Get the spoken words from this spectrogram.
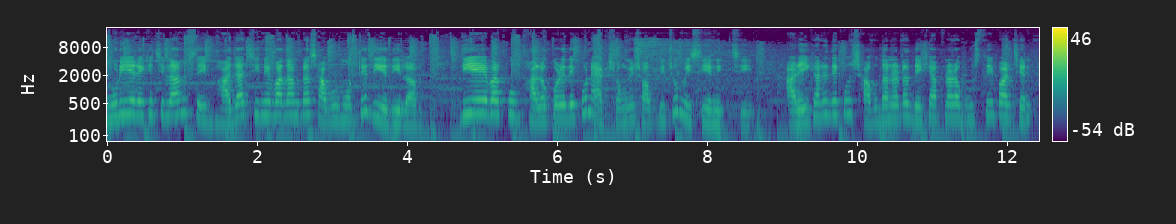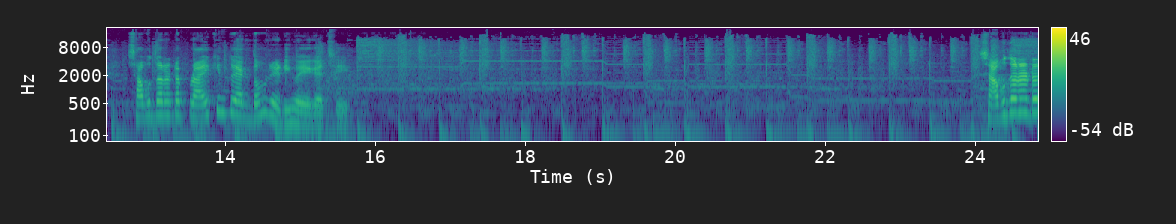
মুড়িয়ে রেখেছিলাম, সেই ভাজা চিনে বাদামটা সাবুর মধ্যে দিয়ে দিলাম। দিয়ে এবার খুব ভালো করে দেখুন, একসঙ্গে সব কিছু মিশিয়ে নিচ্ছি। আর এইখানে দেখুন, সাবুদানাটা দেখে আপনারা বুঝতেই পারছেন, সাবুদানাটা প্রায় কিন্তু একদম রেডি হয়ে গেছে। সাবুদানাটা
